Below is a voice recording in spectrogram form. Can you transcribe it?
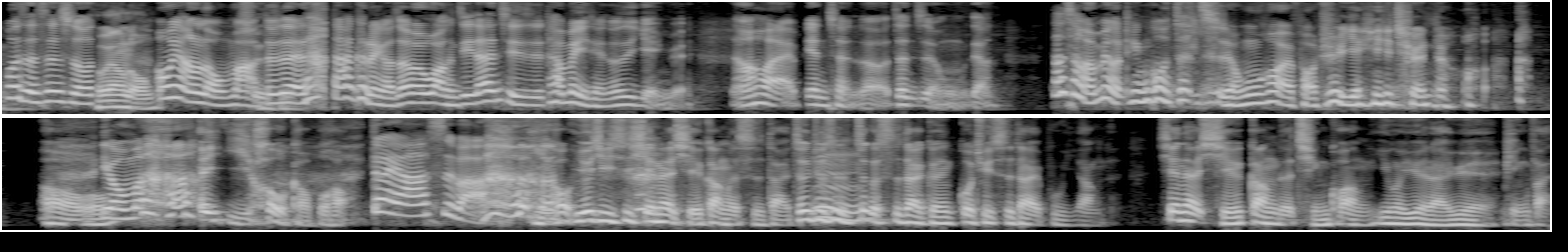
或者是说欧阳龙，欧阳龙嘛，是是对不对？大家可能有时候会忘记，但是其实他们以前都是演员，然后后来变成了政治人物这样。但是好像没有听过政治人物后来跑去演艺圈的话。哦，有吗？哎，以后搞不好。对啊，是吧？以后，尤其是现在斜杠的时代，这就是这个时代跟过去时代不一样的。嗯、现在斜杠的情况因为越来越频繁，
